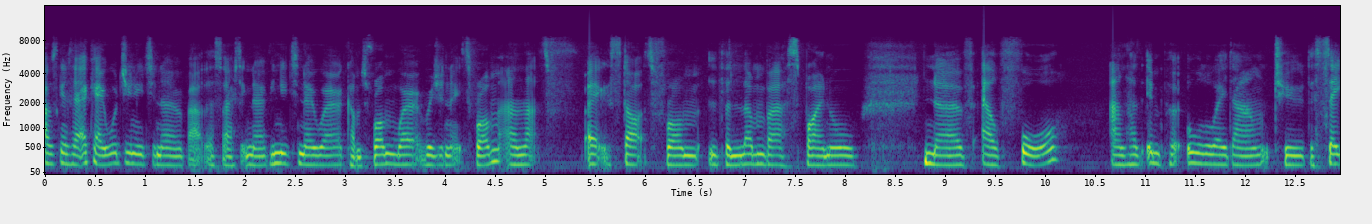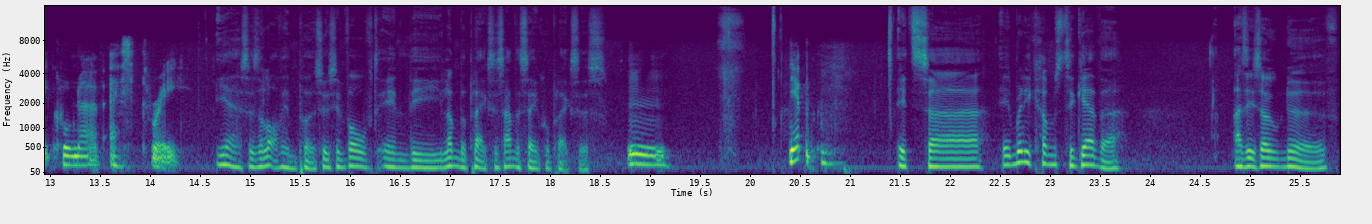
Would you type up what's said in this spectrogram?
I was going to say, okay, what do you need to know about the sciatic nerve? You need to know where it comes from, where it originates from, and that's it starts from the lumbar spinal nerve L4 and has input all the way down to the sacral nerve S3. Yes, there's a lot of input. So it's involved in the lumbar plexus and the sacral plexus. Yep. It's uh, it really comes together as its own nerve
